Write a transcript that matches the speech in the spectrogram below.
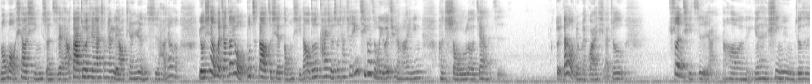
某某校新生之类，然后大家就会先在上面聊天认识，好像有些人会这样，但是我不知道这些东西，然后我都是开学的时候想，觉得，咦，奇怪，怎么有一群人好像已经很熟了这样子？对，但是我觉得没关系啊，就顺其自然，然后也很幸运，就是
